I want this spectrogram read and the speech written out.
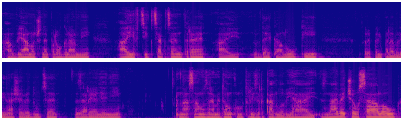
a vianočné programy aj v Cikcak centre, aj v DK Lúky, ktoré pripravili naše vedúce zariadení. No a samozrejme Dom kultúry Zrkadlový haj s najväčšou sálou,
